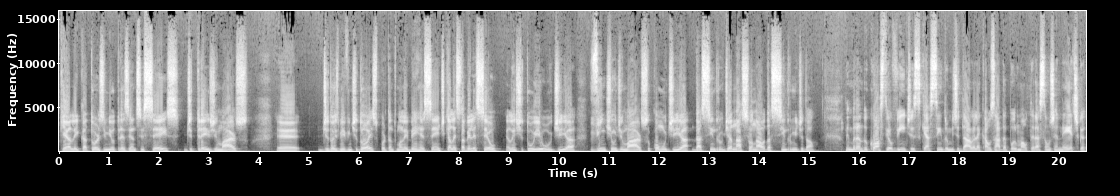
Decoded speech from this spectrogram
que é a Lei 14.306, de 3 de março. É, de 2022, portanto uma lei bem recente que ela estabeleceu, ela instituiu o dia 21 de março como o dia da síndrome, dia nacional da síndrome de Down. Lembrando, Costa e ouvintes, que a síndrome de Down é causada por uma alteração genética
